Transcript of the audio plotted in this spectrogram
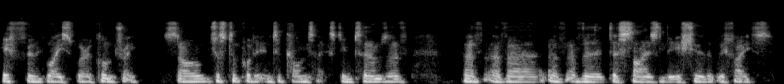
if food waste were a country. So just to put it into context in terms of of of, uh, of, of the, the size of the issue that we face.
